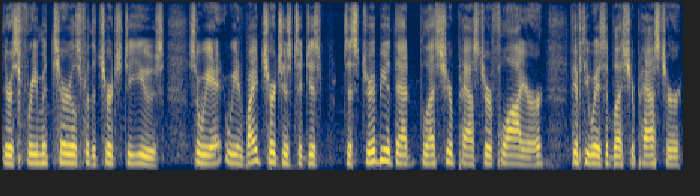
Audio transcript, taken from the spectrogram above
there's free materials for the church to use. So we, we invite churches to just distribute that Bless Your Pastor flyer, 50 Ways to Bless Your Pastor,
